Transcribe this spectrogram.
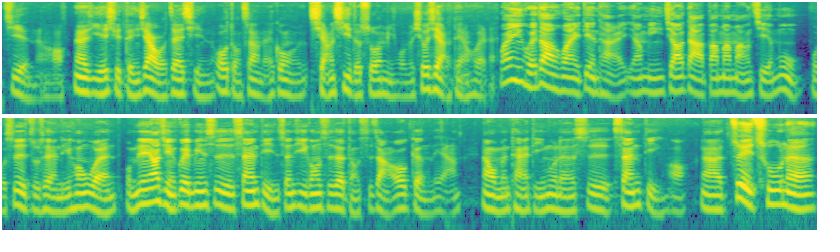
建了哦。那也许等一下我再请欧董事长来跟我们详细的说明。我们休息啊，等下回来。欢迎回到环宇电台阳明交大帮帮忙节目，我是主持人林宏文。我们今天邀请的贵宾是山顶生技公司的董事长欧耿良。那我们谈的题目呢是山顶哦。那最初呢，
